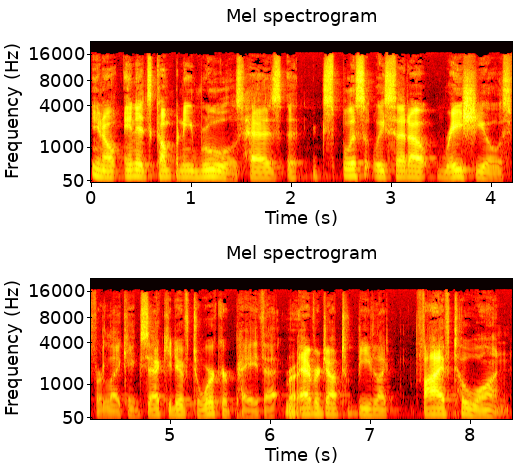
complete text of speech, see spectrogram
you know, in its company rules, has explicitly set out ratios for like executive to worker pay that right. average out to be like five to one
